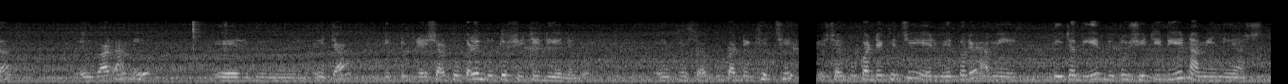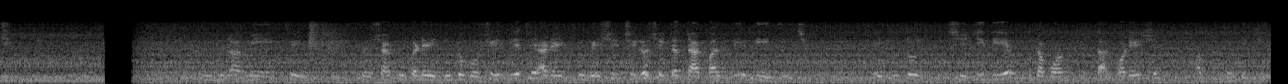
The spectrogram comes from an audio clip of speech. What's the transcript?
দিলাম। এইবার আমি এর এটা একটু প্রেশার কুকারে দুটো সিটি দিয়ে নেব। এই প্রেশার কুকার রেখেছি প্রেশার কুকার রেখেছি এর ভেতরে আমি এইটা দিয়ে দুটো সিটি দিয়ে নামিয়ে নিয়ে আসছি। আমি এই প্রেশার কুকারে এই দুটো বসিয়ে দিয়েছি, আর একটু বেশি ছিল, সেটা চার পাঁচ দিয়ে দিয়ে দিয়েছি। এই দুটো সিটি দিয়ে ওটা বন্ধ, তারপরে এসে আপনাদের দেখিয়ে।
